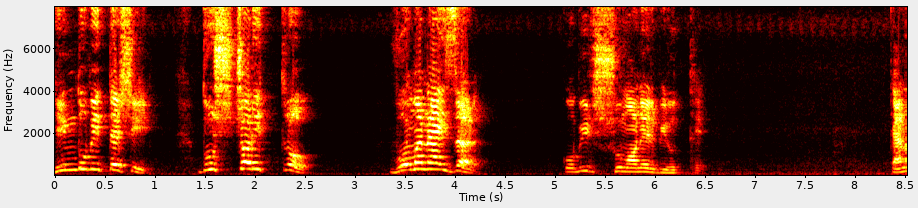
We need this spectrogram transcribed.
হিন্দু বিদ্বেষী, দুশ্চরিত্র ওমানাইজার কবির সুমনের বিরুদ্ধে। কেন?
